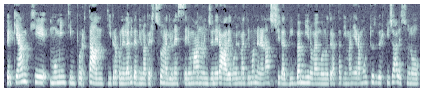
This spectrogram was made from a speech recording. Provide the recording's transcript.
perché anche momenti importanti proprio nella vita di una persona, di un essere umano in generale, come il matrimonio e la nascita del bambino, vengono trattati in maniera molto superficiale e sono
